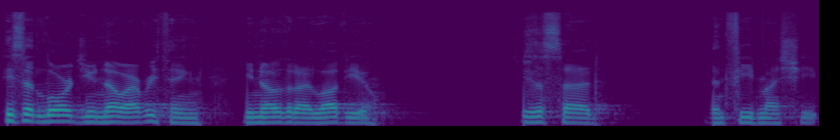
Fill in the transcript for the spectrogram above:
He said, Lord, you know everything. You know that I love you. Jesus said, Then feed my sheep.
